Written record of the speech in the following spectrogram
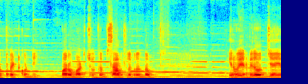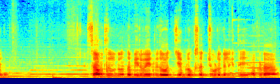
గుర్తుపెట్టుకోండి. మరో మాట చూద్దాం. సామెతల గ్రంథం ఇరవై ఎనిమిదో అధ్యాయము. సామెతల గ్రంథం ఇరవై ఎనిమిదో అధ్యాయంలో ఒకసారి చూడగలిగితే అక్కడ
